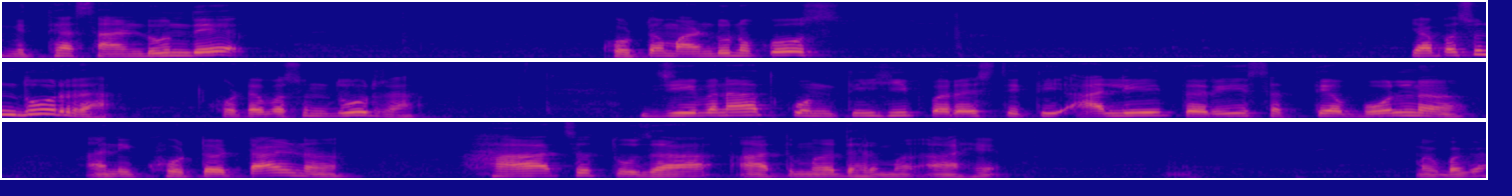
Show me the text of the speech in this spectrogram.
मिथ्या सांडून दे खोटं मांडू नकोस. यापासून दूर राहा खोट्यापासून दूर राहा. जीवनात कोणतीही परिस्थिती आली तरी सत्य बोलणं आणि खोटं टाळणं हाच तुझा आत्मधर्म आहे. मग बघा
